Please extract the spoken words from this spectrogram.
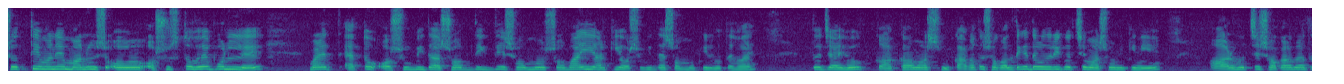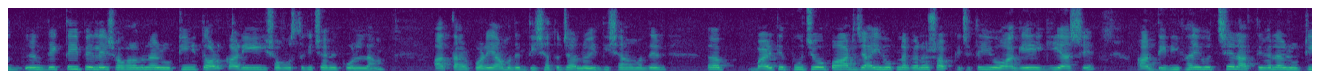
সত্যি মানে মানুষ অসুস্থ হয়ে পড়লে মানে এত অসুবিধা, সব দিক দিয়ে সবাই আর কি অসুবিধার সম্মুখীন হতে হয়। তো যাই হোক, কাকা মাসু, কাকা তো সকাল থেকে দৌড়দৌড়ি করছে মাসুমনিকে নিয়ে। আর হচ্ছে সকালবেলা তো দেখতেই পেলে, সকালবেলা রুটি, তরকারি, সমস্ত কিছু আমি করলাম। আর তারপরে আমাদের দিশা তো জানোই, দিশা আমাদের বাড়িতে পুজো পাঠ যাই হোক না কেন সব কিছুতেই ও আগে এগিয়ে আসে। আর দিদিভাই হচ্ছে রাত্রিবেলা রুটি,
